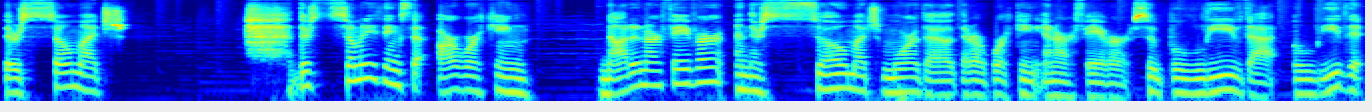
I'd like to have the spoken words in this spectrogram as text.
there's so much there's so many things that are working not in our favor. And there's so much more, though, that are working in our favor. So believe that. Believe that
